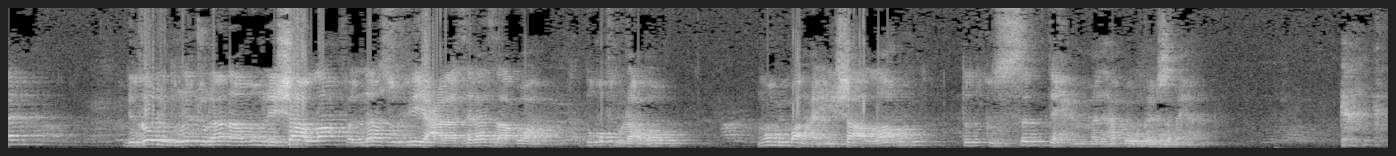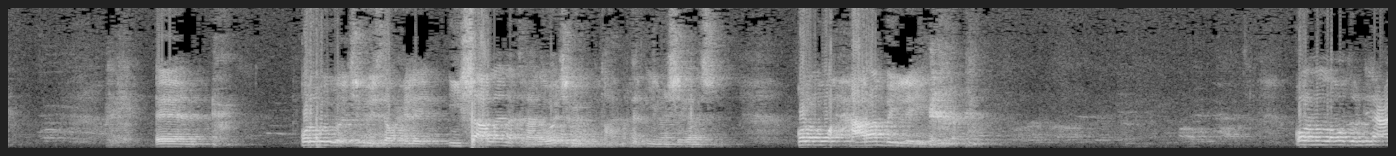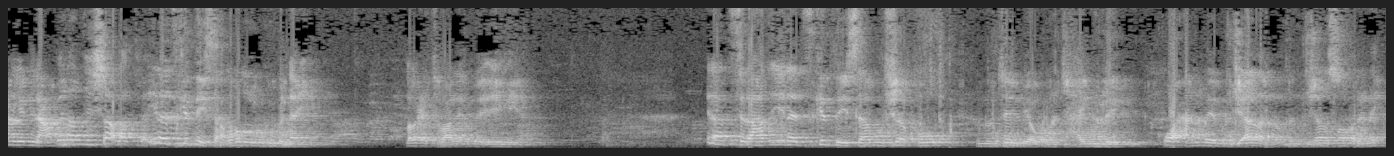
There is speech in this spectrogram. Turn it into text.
biqowli rajul ana mumin in sha allah fannaasu fiihi calaa halaaa aqwaal hadduu qofku idhaahdo muumin baan ahay in sha allahu dadku saddex madhab bay u qaybsamayaan qol way waajibinaysaa waxay leeyihiin insha allah inaad tirahda waajibay ku tahay markaad iimaan sheeganayso qolna waa xaaraan bay leeyihiin qolna labadu dhinacan iyo dhinacanba inaad insha allah tira inaad iska daysaa labadu way kugu banaayihin laba ictibaareed bay eegayaan inaad tidhaahda inaad iska daysaa buu sheeku ibnu taymiya uu rajaxay buu leeyahy kuwa xarimaya murjiada murjiada soo marinay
